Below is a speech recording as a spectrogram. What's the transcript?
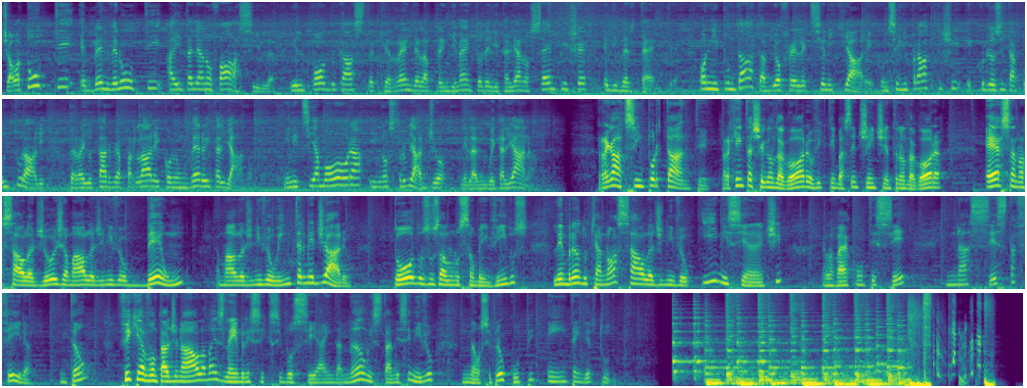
Ciao a tutti e benvenuti a Italiano Facile, il podcast che rende l'apprendimento dell'italiano semplice e divertente. Ogni puntata vi offre lezioni chiare, consigli pratici e curiosità culturali per aiutarvi a parlare come un vero italiano. Iniziamo ora il nostro viaggio nella lingua italiana. Ragazzi, importante, para quem está chegando agora, eu vi que tem bastante gente entrando agora. Essa nossa aula de hoje é uma aula de nível B1 é uma aula de nível intermediário. Todos os alunos são bem-vindos. Lembrando que a nossa aula de nível iniciante, ela vai acontecer na sexta-feira. Então, fiquem à vontade na aula, mas lembrem-se que se você ainda não está nesse nível, não se preocupe em entender tudo.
